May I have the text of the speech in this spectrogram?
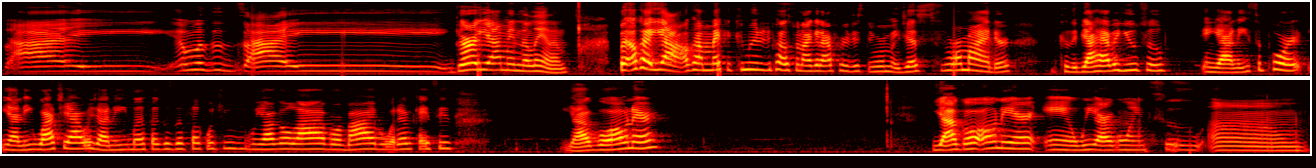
die. I'm about to die. Girl, yeah, I'm in Atlanta. But okay, y'all. Okay, I'm making a community post when I get out here. Just, just a reminder Because if y'all have a YouTube and y'all need support, y'all need watch hours, y'all need motherfuckers to fuck with you when y'all go live or vibe or whatever case is, y'all go on there. Y'all go on there and we are going to um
